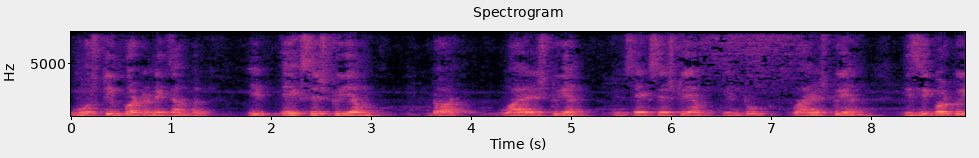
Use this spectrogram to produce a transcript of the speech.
most important example if x is to m dot y is to n means x is to m into y is to n is equal to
